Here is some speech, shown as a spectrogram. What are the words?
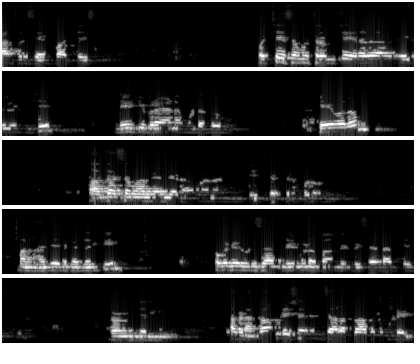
కాన్ఫరెన్స్ ఏర్పాటు చేసి వచ్చే సంవత్సరం నుంచి ఇరవై ఆరు వేల నుంచి నీటి ప్రయాణం ఉండదు. కేవలం ఆకాశ మార్గాన్ని రావాలని చెప్పి చెప్పినప్పుడు మన హజీలకు ఒకటి రెండు సార్లు నేను కూడా బాంబేకి సెటప్ చేసి రావడం జరిగింది. అక్కడ అకామిడేషన్ అనేది చాలా ప్రాబ్లం ఉండేది.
